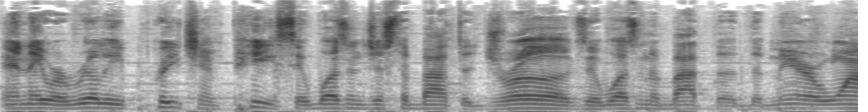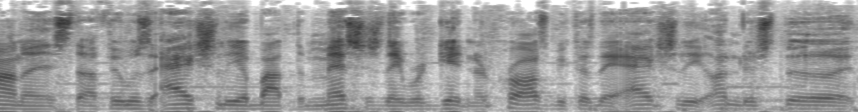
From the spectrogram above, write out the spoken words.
and they were really preaching peace. It wasn't just about the drugs. It wasn't about the the marijuana and stuff. It was actually about the message they were getting across because they actually understood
